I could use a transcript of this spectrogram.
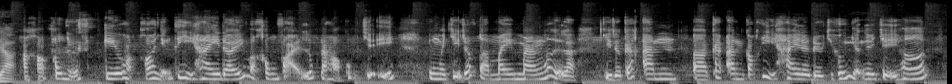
Yeah. hoặc họ có những skill hoặc có những cái gì hay đấy mà không phải lúc nào họ cũng chỉ. Nhưng mà chị rất là may mắn là chị được các anh uh, các anh có cái gì hay là đều chị hướng dẫn cho chị hết out.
